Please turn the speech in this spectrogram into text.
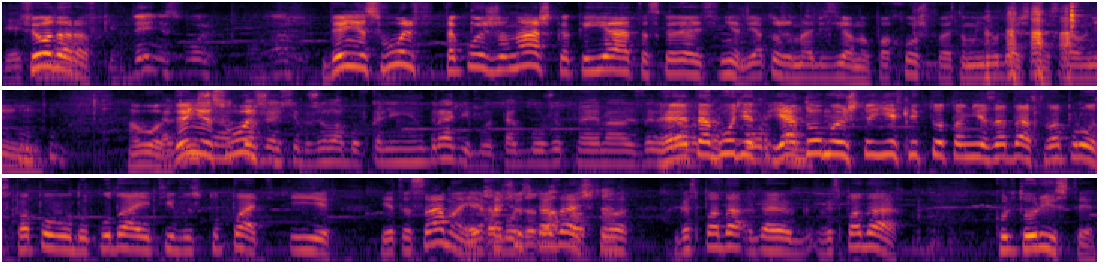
Есть Федоров. Денис Вольф, он наш же. Денис Вольф такой же наш, как и я, так сказать. Нет, я тоже на обезьяну похож, поэтому неудачное сравнение. Вот. А Денис Гришина Вольф. тоже, если бы жила бы в Калининграде, бы так бы уже, наверное, Это будет, я думаю, что если кто-то мне задаст вопрос по поводу, куда идти выступать и это самое, Это я хочу сказать, вопросы. что господа, э, господа культуристы,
